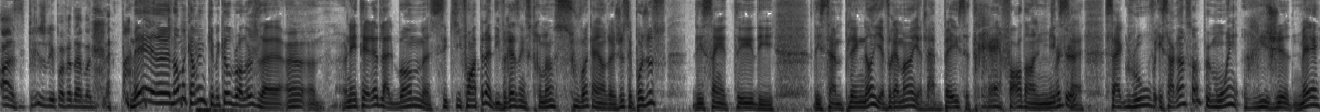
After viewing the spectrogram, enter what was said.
Ah, ce prix, je l'ai pas fait à la bonne place. Mais euh, non, mais quand même, Chemical Brothers, euh, un, un- un intérêt de l'album, c'est qu'ils font appel à des vrais instruments souvent quand ils enregistrent. C'est pas juste des synthés, des, des samplings. Non, il y a vraiment, il y a de la bass, c'est très fort dans le mix, ça, ça groove et ça rend ça un peu moins rigide. Mais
